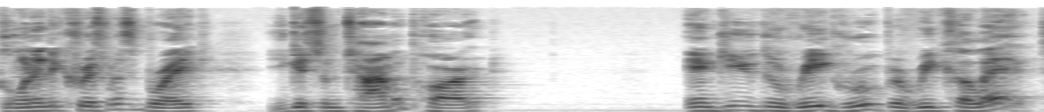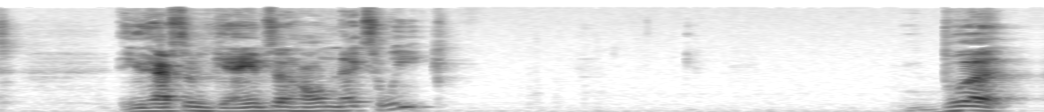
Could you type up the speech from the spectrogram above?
Going into Christmas break, you get some time apart, and you can regroup and recollect. And you have some games at home next week. But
